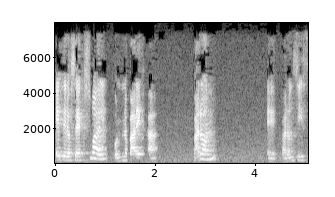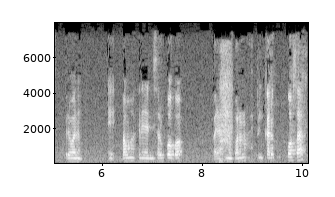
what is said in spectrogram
heterosexual con una pareja varón, eh, varón cis, pero bueno, eh, vamos a generalizar un poco para no ponernos a explicar otras cosas,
